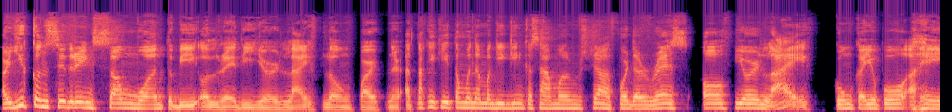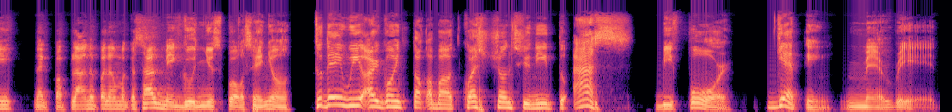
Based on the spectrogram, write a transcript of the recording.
Are you considering someone to be already your lifelong partner at nakikita mo na magiging kasama mo siya for the rest of your life? Kung kayo po ay nagpaplano pa lang magkasal, may good news po ako sa inyo. Today, we are going to talk about questions you need to ask before getting married.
